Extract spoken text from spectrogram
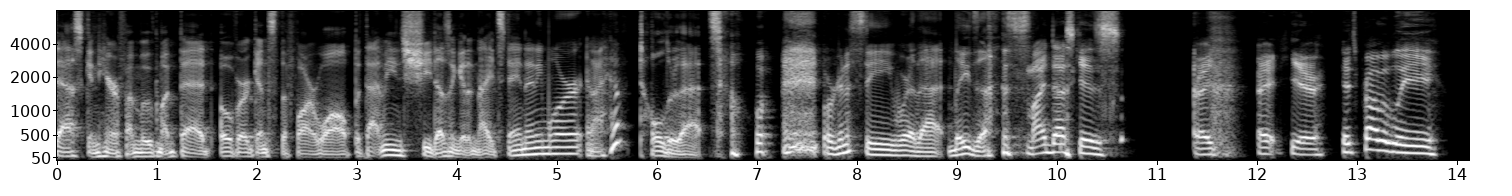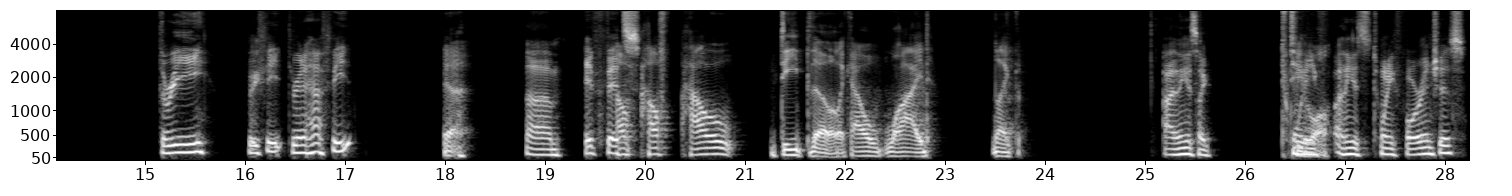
desk in here if I move my bed over against the far wall. But that means she doesn't get a nightstand anymore. And I haven't told her that. So we're going to see where that leads us. My desk is right right here. It's probably three three feet, three and a half feet. yeah. Um, it fits. how, how deep though? Like how wide? Like, I think it's like Two twenty. wall. I think it's twenty four inches.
